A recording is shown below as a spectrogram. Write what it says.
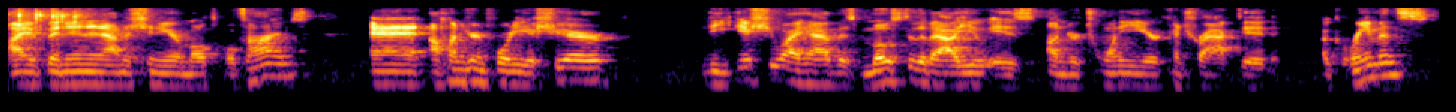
I have been in and out of Cheniere multiple times at 140 a share. The issue I have is most of the value is under 20 year contracted agreements.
